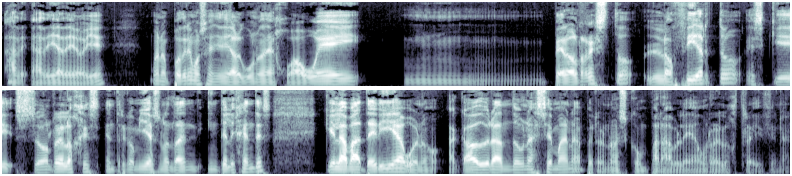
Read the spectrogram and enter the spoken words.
a, día de hoy. ¿eh? Bueno, podremos añadir alguno de Huawei, mm, pero el resto, lo cierto es que son relojes, entre comillas, no tan inteligentes, que la batería, bueno, acaba durando una semana, pero no es comparable a un reloj tradicional.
